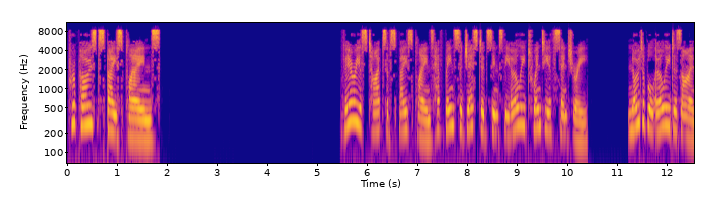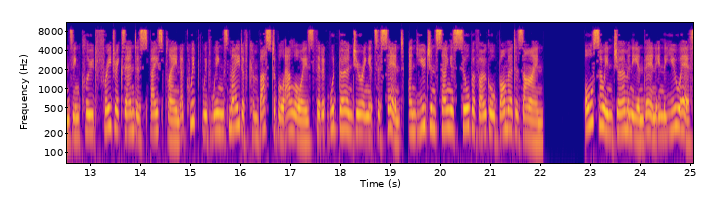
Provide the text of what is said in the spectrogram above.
Proposed spaceplanes Various types of spaceplanes have been suggested since the early 20th century. Notable early designs include Friedrich Zander's spaceplane equipped with wings made of combustible alloys that it would burn during its ascent, and Eugen Sanger's Silbervogel bomber design. Also in Germany and then in the US,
